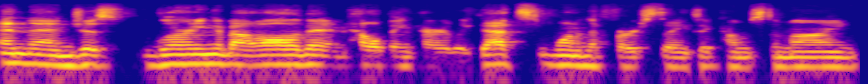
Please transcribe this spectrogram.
and then just learning about all of it and helping her like that's one of the first things that comes to mind.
